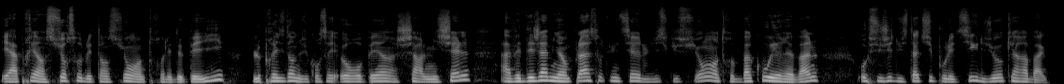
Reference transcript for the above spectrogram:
et après un sursaut de tensions entre les deux pays, le président du Conseil européen, Charles Michel, avait déjà mis en place toute une série de discussions entre Bakou et Erevan au sujet du statut politique du Haut-Karabakh.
